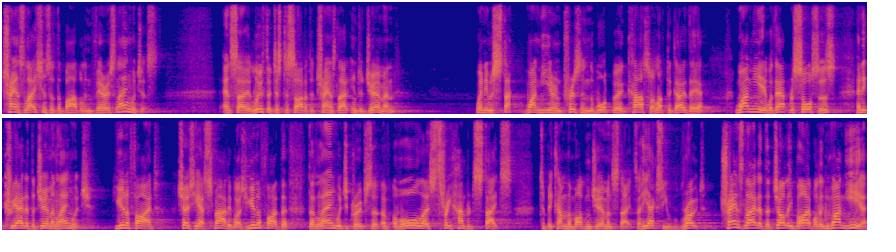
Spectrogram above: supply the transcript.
translations of the Bible in various languages. And so Luther just decided to translate into German when he was stuck one year in prison in the Wartburg Castle. I love to go there. One year without resources, and he created the German language, unified Shows you how smart he was. Unified the, the language groups of, of all those 300 states to become the modern German state. So he actually wrote, translated the Jolly Bible in one year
